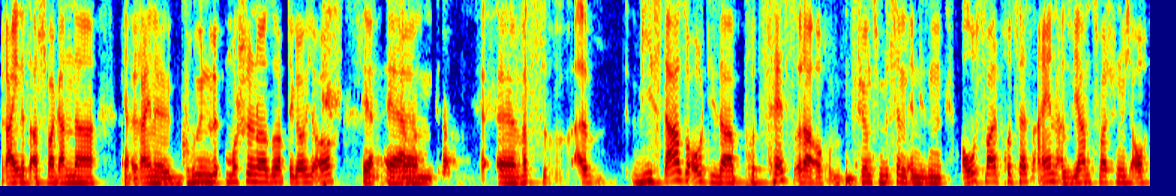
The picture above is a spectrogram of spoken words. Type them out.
reines Ashwagandha, ja. reine grünen Lippenmuscheln oder so habt ihr, glaube ich, auch. Ja, ja ähm, genau. Äh, was, äh, wie ist da so auch dieser Prozess oder auch für uns ein bisschen in diesen Auswahlprozess ein? Also wir haben zum Beispiel nämlich auch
